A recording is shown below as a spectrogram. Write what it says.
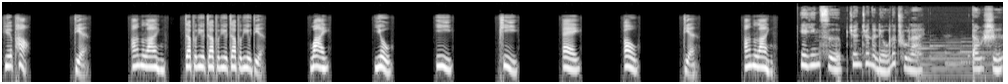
约炮点 online w w w 点 y u e p a o 点 online，也因此涓涓的流了出来。当时，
